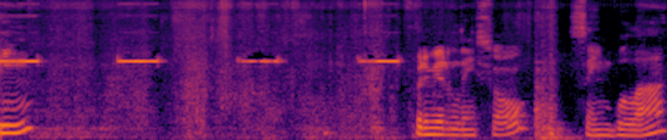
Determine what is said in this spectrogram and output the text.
Fim. Primeiro lençol, sem embolar.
